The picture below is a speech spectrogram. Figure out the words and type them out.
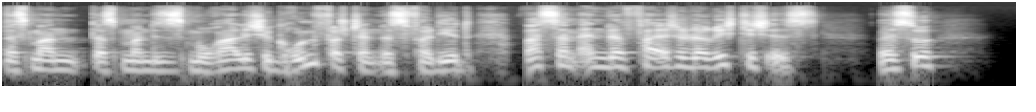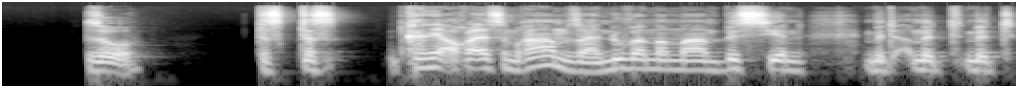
dass man, dass man dieses moralische Grundverständnis verliert, was am Ende falsch oder richtig ist. Weißt du? So. Das, das, kann ja auch alles im Rahmen sein. Nur wenn man mal ein bisschen mit mit mit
